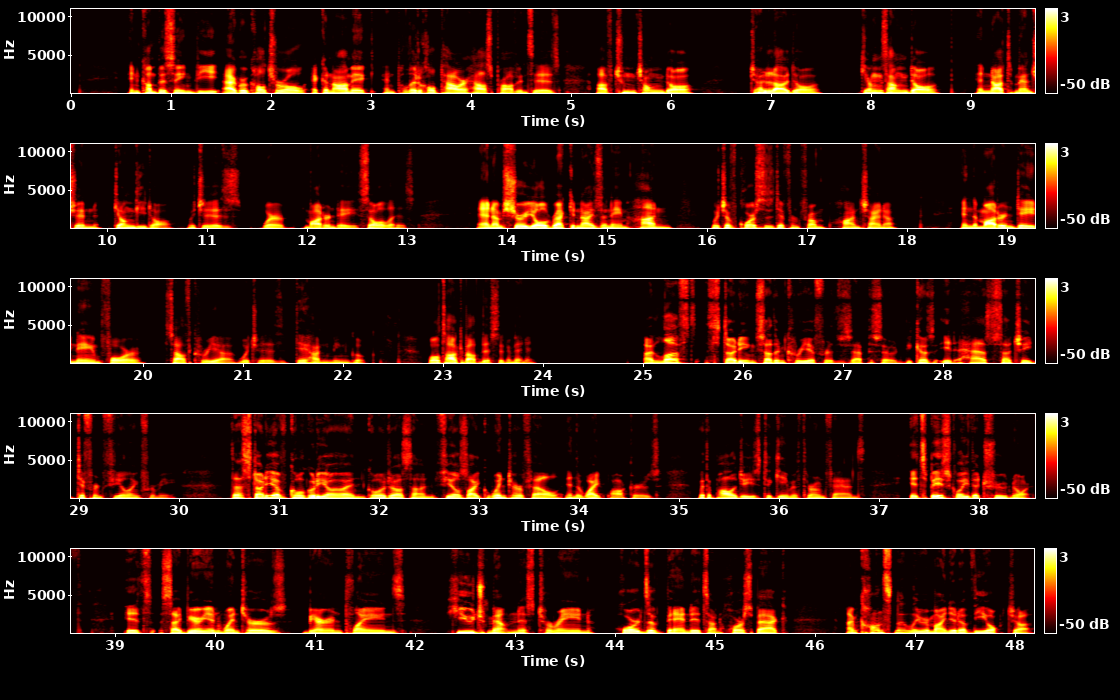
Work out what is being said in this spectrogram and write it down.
encompassing the agricultural, economic, and political powerhouse provinces of Chungcheongdo, Jeollado, Gyeongsangdo, and not to mention Gyeonggi-do, which is where modern day Seoul is. And I'm sure you'll recognize the name Han, which of course is different from Han China, and the modern day name for South Korea, which is Daehanminguk. We'll talk about this in a minute. I loved studying Southern Korea for this episode because it has such a different feeling for me. The study of Goguryeo and Gojoseon feels like Winterfell in the White Walkers, with apologies to Game of Thrones fans. It's basically the true north. It's Siberian winters, barren plains, huge mountainous terrain, hordes of bandits on horseback. I'm constantly reminded of the Okja.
